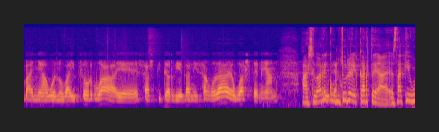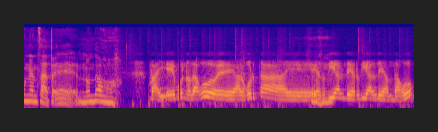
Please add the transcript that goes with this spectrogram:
Baina, bueno, baitzordua e, saspiterdietan izango da, eguaztenean. Azebarri kultur elkartea, ez dakigunentzat, e, non dago? Bai, e, bueno, dago, e, algorta e, erdialde, erdialdean dago,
